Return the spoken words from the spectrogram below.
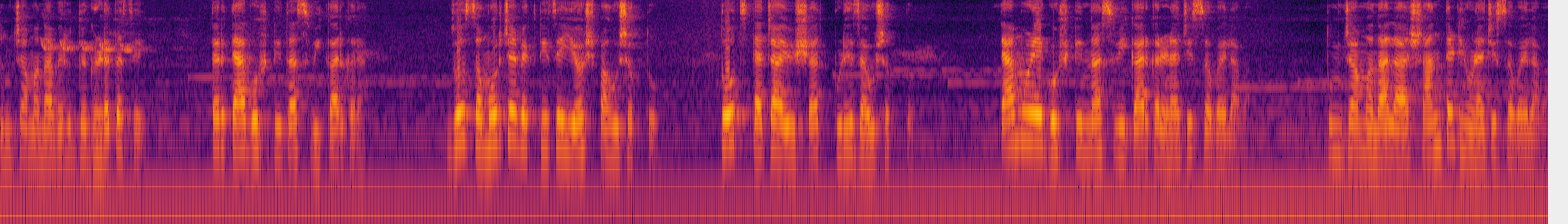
तुमच्या मनाविरुद्ध घडत असेल तर त्या गोष्टीचा स्वीकार करा. जो समोरच्या व्यक्तीचे यश पाहू शकतो तोच त्याच्या आयुष्यात पुढे जाऊ शकतो. त्यामुळे गोष्टींना स्वीकार करण्याची सवय लावा. तुमच्या मनाला शांत ठेवण्याची सवय लावा.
